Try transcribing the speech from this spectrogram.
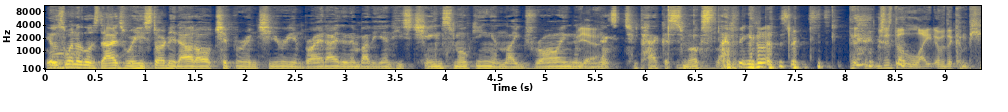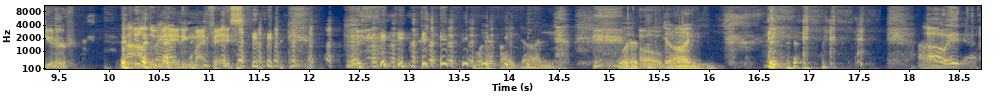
It was one of oh. those dives where he started out all chipper and cheery and bright eyed, and then by the end he's chain smoking and like drawing, and Yeah. the next pack of smoke slapping him on his wrist. just the light of the computer Oh, illuminating man. my face. What have I done? What have Oh, I done? Oh, oh, my it. God.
